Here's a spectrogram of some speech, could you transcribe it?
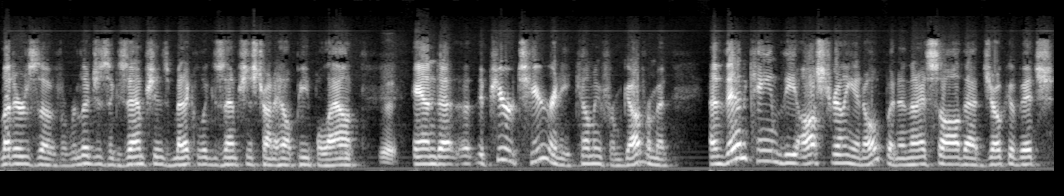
letters of religious exemptions, medical exemptions, trying to help people out. Good. And uh, the pure tyranny coming from government. And then came the Australian Open, and then I saw that Djokovic,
